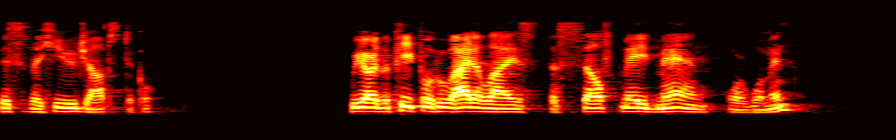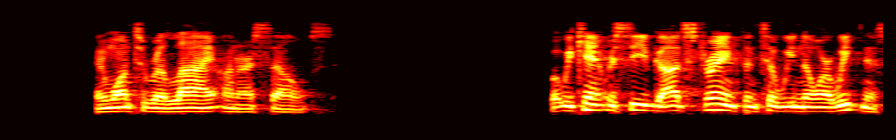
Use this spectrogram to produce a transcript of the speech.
this is a huge obstacle. We are the people who idolize the self made man or woman and want to rely on ourselves. But we can't receive God's strength until we know our weakness.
